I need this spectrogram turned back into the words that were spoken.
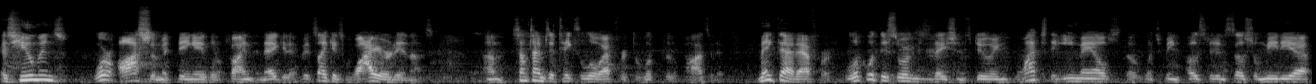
As humans, we're awesome at being able to find the negative. It's like it's wired in us. Um, sometimes it takes a little effort to look for the positive. Make that effort. Look what this organization is doing. Watch the emails, the, what's being posted in social media,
